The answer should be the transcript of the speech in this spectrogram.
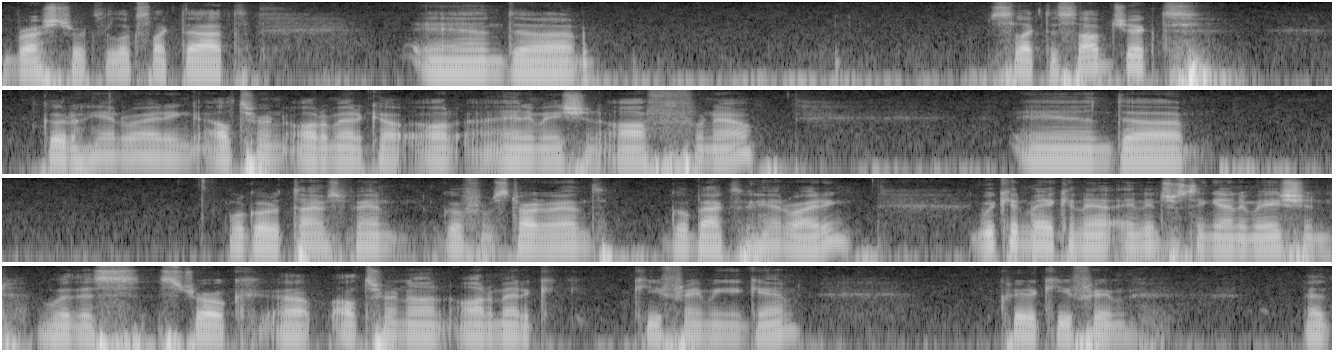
brush stroke that looks like that. And uh, select this object, go to handwriting, I'll turn automatic animation off for now. And uh, we'll go to time span, go from start to end, go back to handwriting. We can make an, an interesting animation with this stroke. Uh, I'll turn on automatic keyframing again, create a keyframe at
